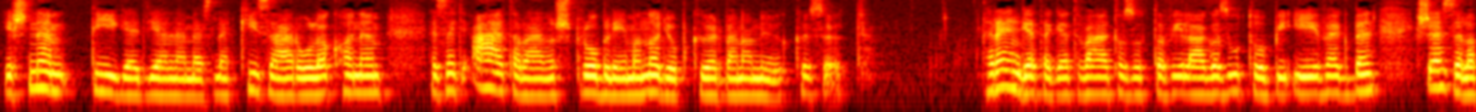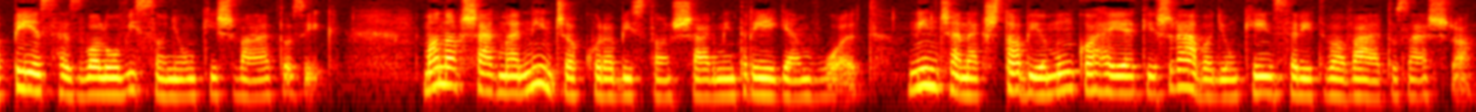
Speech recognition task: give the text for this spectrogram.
és nem téged jellemeznek kizárólag, hanem ez egy általános probléma nagyobb körben a nők között. Rengeteget változott a világ az utóbbi években, és ezzel a pénzhez való viszonyunk is változik. Manapság már nincs akkora biztonság, mint régen volt. Nincsenek stabil munkahelyek, és rá vagyunk kényszerítve a változásra.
